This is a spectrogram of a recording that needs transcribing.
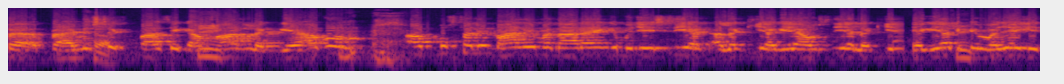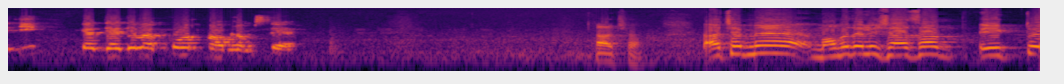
प्राइम मिनिस्टर अच्छा। के पास एक अमार लग गया। अब अब मुख्तलिफ़ बहाने बना रहे हैं कि मुझे इसलिए अलग किया गया उसलिए अलग किया गया लेकिन वजह ये थी कि कोर प्रॉब्लम्स थे अच्छा। अच्छा मैं मोहम्मद अली शाह साहब एक तो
